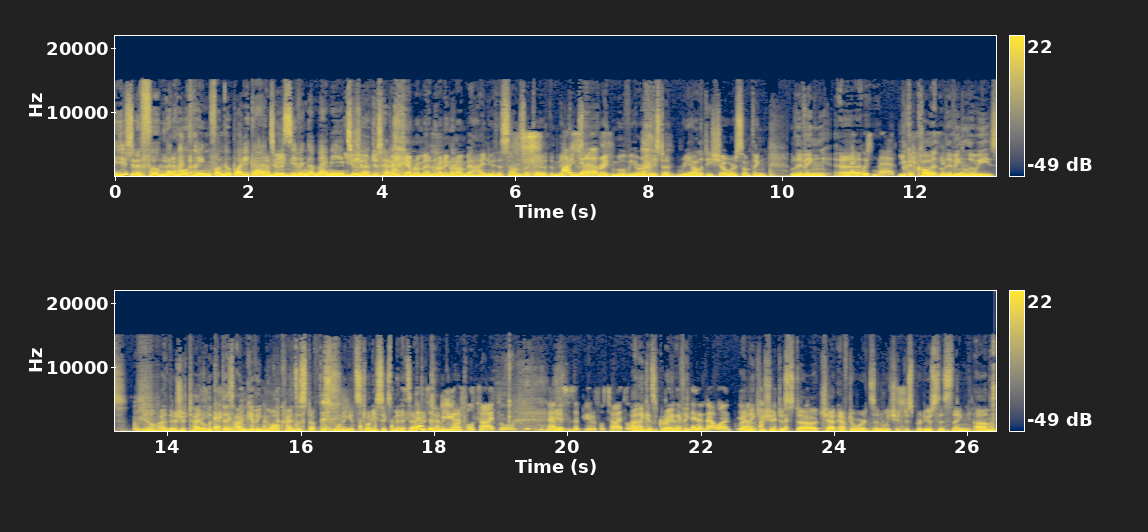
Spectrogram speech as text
You should have filmed that whole thing from the bodyguard I to mean, receiving the money You should the... have just had a cameraman running around behind you. This sounds like a, the makings of a great movie, or at least a reality show or something. Living. Uh, it was mad. you could call it Living Louise. You know, uh, there's your title. Look at this. I'm giving you all kinds of stuff this morning. It's 26 minutes after That's a 10 o'clock. beautiful title. No, It- this is a beautiful title. I think I'm it's great. putting I a think- pin in that one. I think you should just uh, chat afterwards, and we should just produce this thing. Um,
